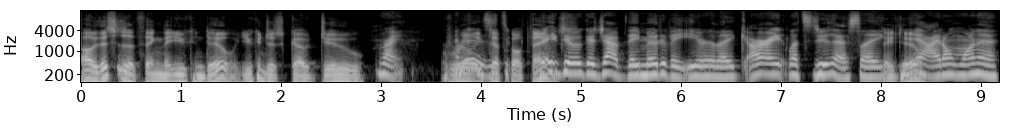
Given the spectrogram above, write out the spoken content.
oh, this is a thing that you can do. You can just go do Right. Really difficult difficult They do a good job. They motivate you. You're like, all right, let's do this. Like, They do. Yeah, I don't want to.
